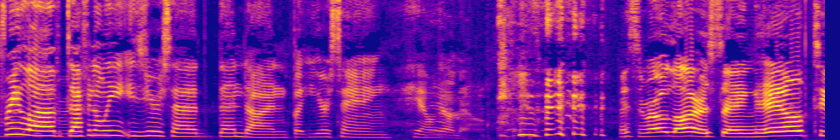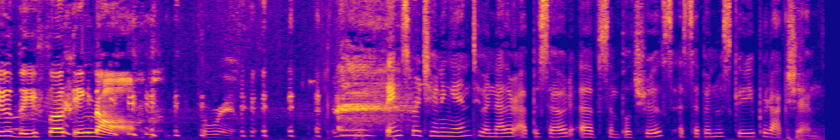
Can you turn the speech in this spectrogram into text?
free love definitely easier said than done. But you're saying hell, hell no. Miss Rolar is saying hail to the fucking doll. For real. Thanks for tuning in to another episode of Simple Truths, a Sippin' with Scooty production.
